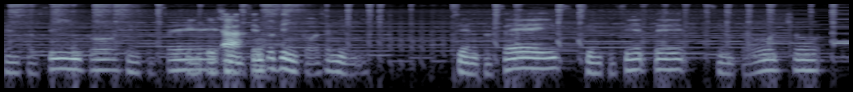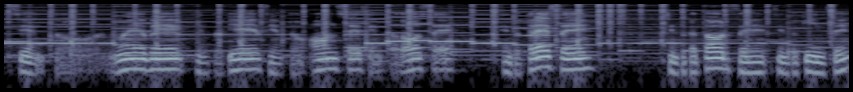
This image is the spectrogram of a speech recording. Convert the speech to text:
105, 106. 105. Ah, 105, es el mismo. 106, 107, 108, 109, 110, 111, 112, 113, 114, 115,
